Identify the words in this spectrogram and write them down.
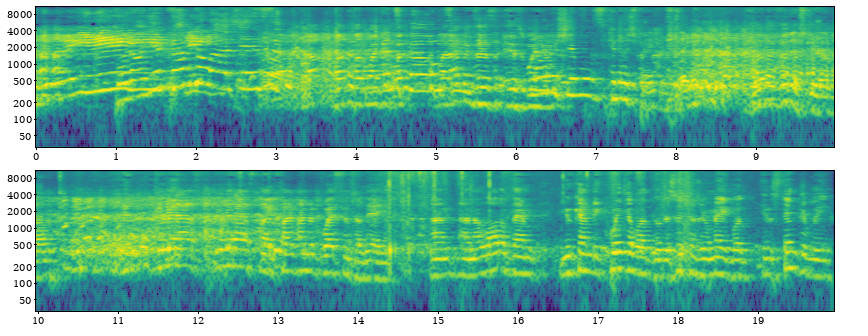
Put on your cum galoshes. But, but what, what, what happens is, is when you Schimmels, Knischbeck. Finished here, though. you get asked, you get asked like 500 questions a day, and, and a lot of them you can be quick about the decisions you make, but instinctively,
